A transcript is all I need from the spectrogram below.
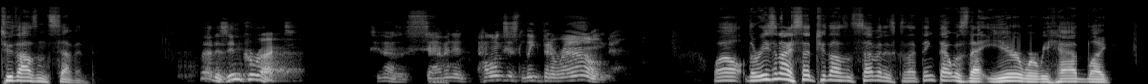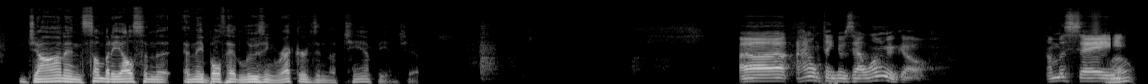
2007. That is incorrect. 2007. And How long has this league been around? Well, the reason I said 2007 is because I think that was that year where we had like John and somebody else in the, and they both had losing records in the championship. Uh, I don't think it was that long ago. I'm gonna say Well,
